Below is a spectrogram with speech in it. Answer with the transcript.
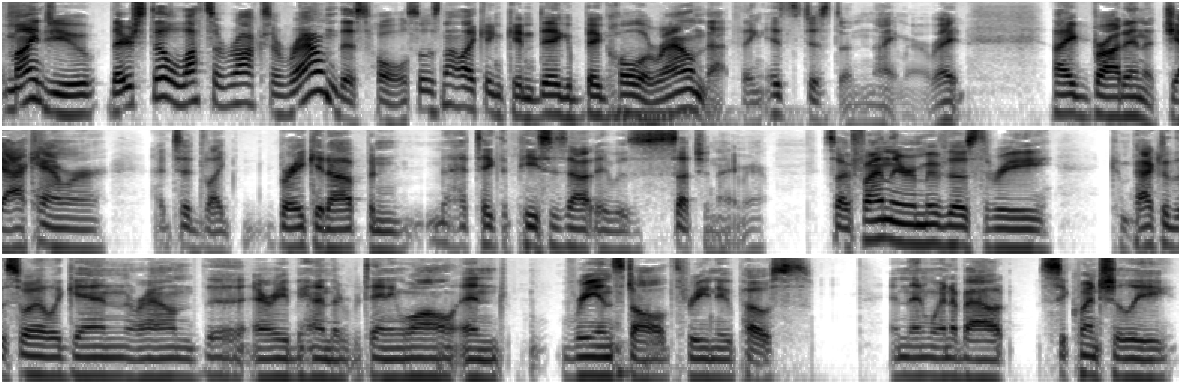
mind you, there's still lots of rocks around this hole, so it's not like I can dig a big hole around that thing. It's just a nightmare, right? I brought in a jackhammer to like break it up and take the pieces out. It was such a nightmare. So I finally removed those three, compacted the soil again around the area behind the retaining wall, and reinstalled three new posts. And then went about sequentially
